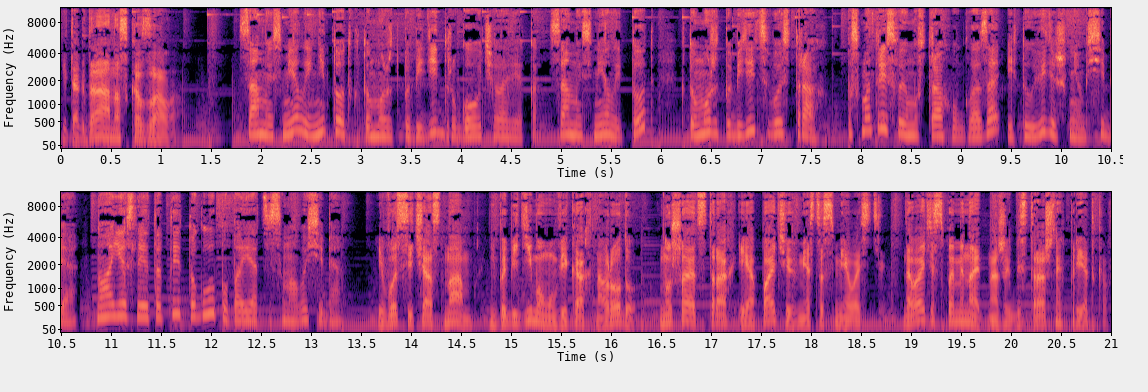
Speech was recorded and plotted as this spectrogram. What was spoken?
И тогда она сказала, Самый смелый не тот, кто может победить другого человека. Самый смелый тот, кто может победить свой страх. Посмотри своему страху в глаза, и ты увидишь в нем себя. Ну а если это ты, то глупо бояться самого себя. И вот сейчас нам, непобедимому в веках народу, внушают страх и апатию вместо смелости. Давайте вспоминать наших бесстрашных предков,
